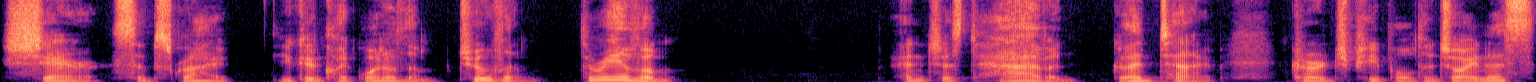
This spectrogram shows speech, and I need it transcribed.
share, subscribe. You can click one of them, two of them, three of them, and just have a good time. Encourage people to join us.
